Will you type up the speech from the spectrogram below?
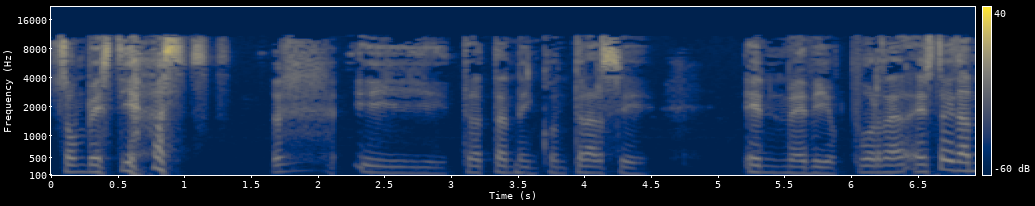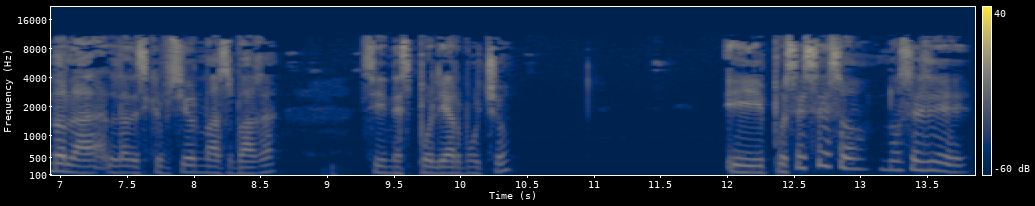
son bestias. y tratan de encontrarse en medio. Por estoy dando la, la, descripción más vaga. sin espolear mucho. Y pues es eso, no sé.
